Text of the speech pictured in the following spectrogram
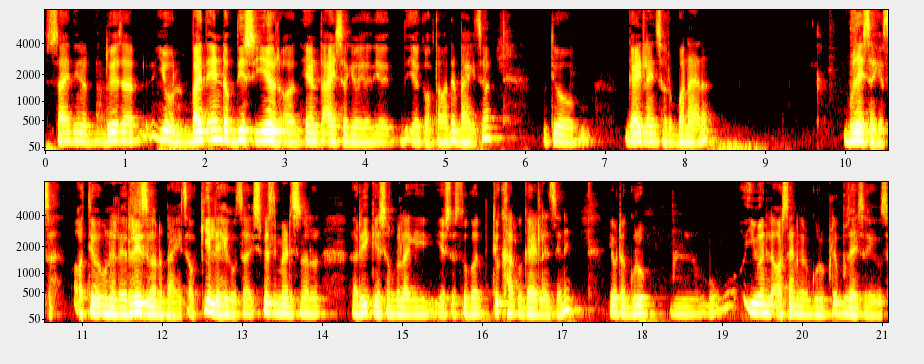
सायद यो दुई हजार यो by the end of this year end त आइसक्यो एक हप्ता मात्रै बाँकी छ। त्यो गाइडलाइन्सहरू बनाएर बुझाइसकेको छ। त्यो उनीहरूले रिलिज गर्न बाँकी छ। अब के लेखेको छ? स्पेसली मेडिसिनल रिकेसनको लागि यस्तो यस्तो गर्ने त्यो खालको गाइडलाइन्स चाहिँ नि एउटा ग्रुप युएनले असाइन गरेको ग्रुपले बुझाइसकेको छ।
